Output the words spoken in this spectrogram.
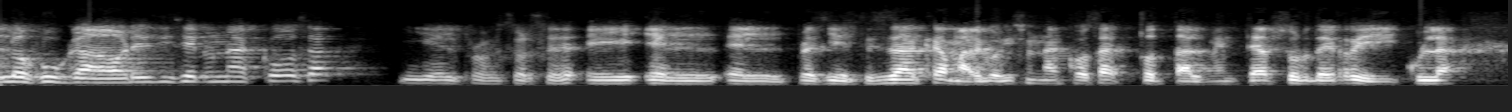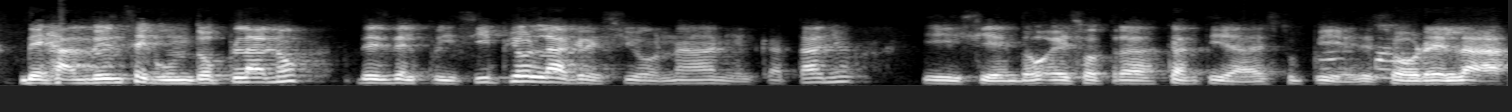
los jugadores dicen una cosa y el profesor, eh, el, el presidente César Camargo hizo una cosa totalmente absurda y ridícula, dejando en segundo plano desde el principio la agresión a Daniel Cataño y diciendo es otra cantidad de estupideces sobre la,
